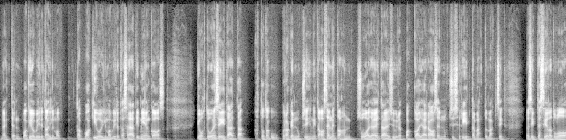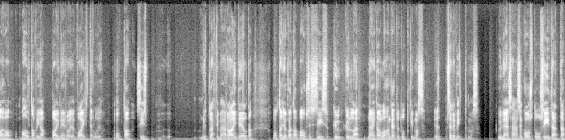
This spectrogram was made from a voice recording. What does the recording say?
näiden vakiovirta ilma, tai vakioilmavirtasäätimien kanssa johtuen siitä, että tota, kun rakennuksiin niitä asennetaan, suoja-etäisyydet pakkaa jäädä asennuksissa riittämättömäksi ja sitten siellä tulee aivan valtavia paineirojen vaihteluja. Mutta siis nyt lähti vähän raiteelta, mutta joka tapauksessa siis ky- kyllä näitä ollaan käyty tutkimassa ja selvittämässä. Yleensähän se koostuu siitä, että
